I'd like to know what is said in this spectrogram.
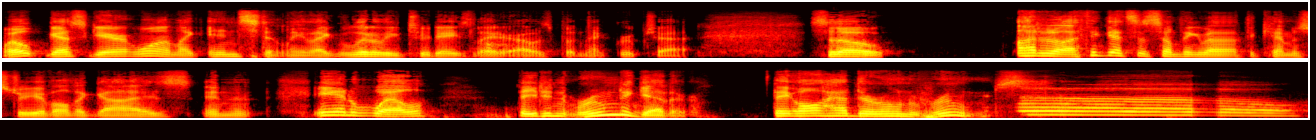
"Well, guess Garrett won!" Like instantly, like literally two days later, I was put in that group chat. So I don't know. I think that's just something about the chemistry of all the guys, and and well, they didn't room together. They all had their own rooms. Oh,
